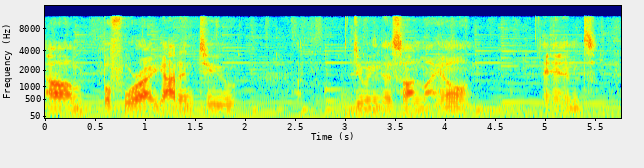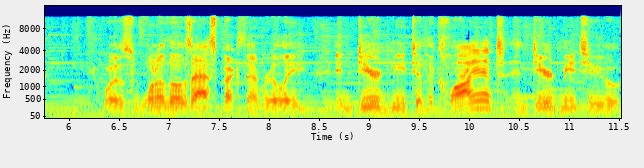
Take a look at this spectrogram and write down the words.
um, before I got into doing this on my own. And was one of those aspects that really endeared me to the client, endeared me to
